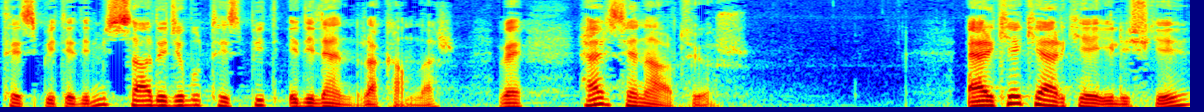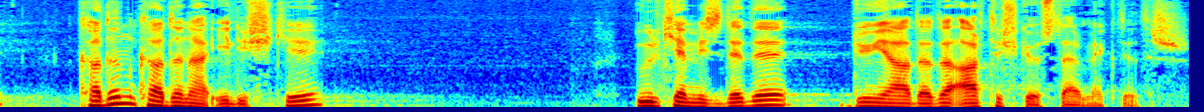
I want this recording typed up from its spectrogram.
tespit edilmiş. Sadece bu tespit edilen rakamlar ve her sene artıyor. Erkek erkeğe ilişki, kadın kadına ilişki ülkemizde de dünyada da artış göstermektedir.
